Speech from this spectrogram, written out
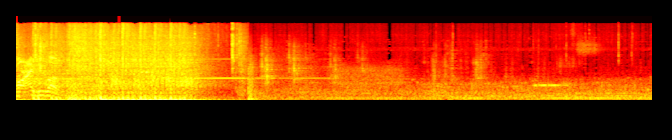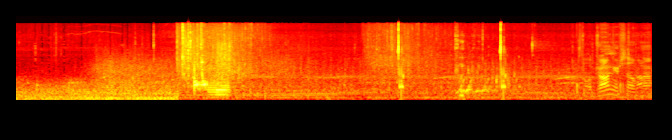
I reload. Well, drown yourself now.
